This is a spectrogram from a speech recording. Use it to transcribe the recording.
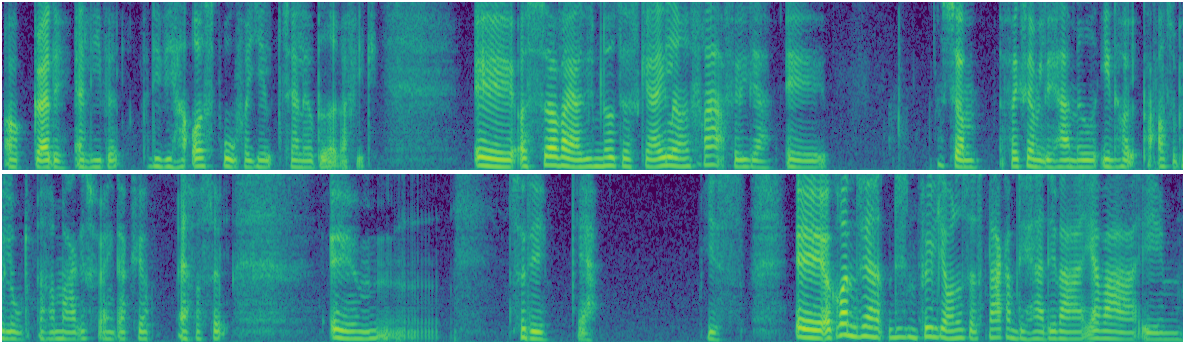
og gør det alligevel, fordi de har også brug for hjælp til at lave bedre grafik. Øh, og så var jeg ligesom nødt til at skære et eller andet fra, følte jeg, øh, som for eksempel det her med indhold på autopilot, altså markedsføring, der kører af sig selv. Øhm, så det, ja. Yes. Øh, og grunden til, at jeg ligesom følte, at jeg var nødt til at snakke om det her, det var, jeg var... Øhm,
